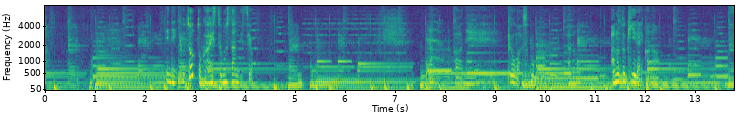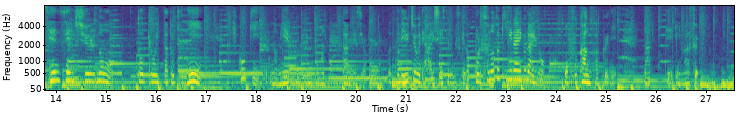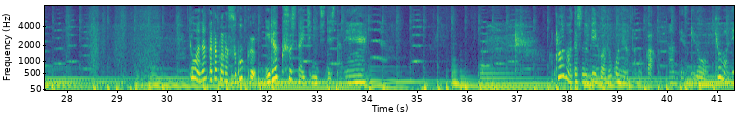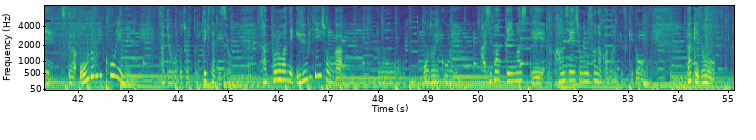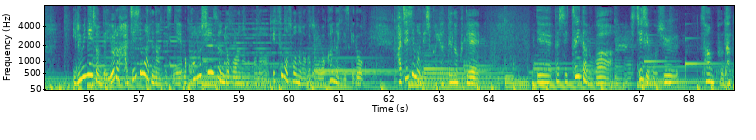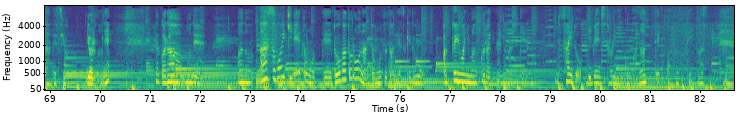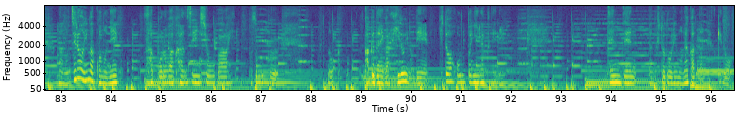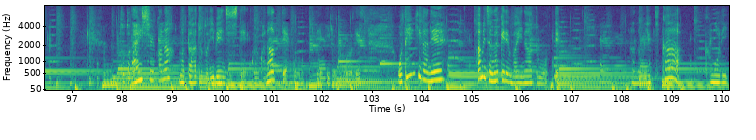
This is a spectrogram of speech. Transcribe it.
でね今日ちょっと外出もしたんですよ。なんかね今日はすごくあのあの時以来かな。先々週の東京行った時に飛行機の見えるホテルに泊まったんですよ。これ YouTube で配信してるんですけどこれその時以来ぐらいのオフ感覚になっています。今日はなんかだからすごくリラックスした一日でしたね。今日の私のピークはどこにあったのかなんですけど今日はね実は大通公園に先ほどちょっと行ってきたんですよ。札幌はねイルミネーションがあの大通公園始まっていまして、まあ、感染症の最中なんですけどだけどイルミネーションって夜8時までなんですね、まあ、このシーズンのところなのかな？いつもそうなのかちょっと分かんないんですけど8時までしかやってなくてで私着いたのが7時53分だったんですよ。夜のね。だからもうねあのあすごい綺麗と思って動画撮ろうなんて思ってたんですけどあっという間に真っ暗になりまして再度リベンジ取りに行こうかなって思っています、まあ、もちろん今このね札幌は感染症がすごくの拡大がひどいので人は本当にいなくてね全然あの人通りもなかったんですけどちょっと来週かなまたちょっとリベンジしてこようかなって思ってっているところです。お天気がね雨じゃなければいいなと思ってあの雪か曇り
